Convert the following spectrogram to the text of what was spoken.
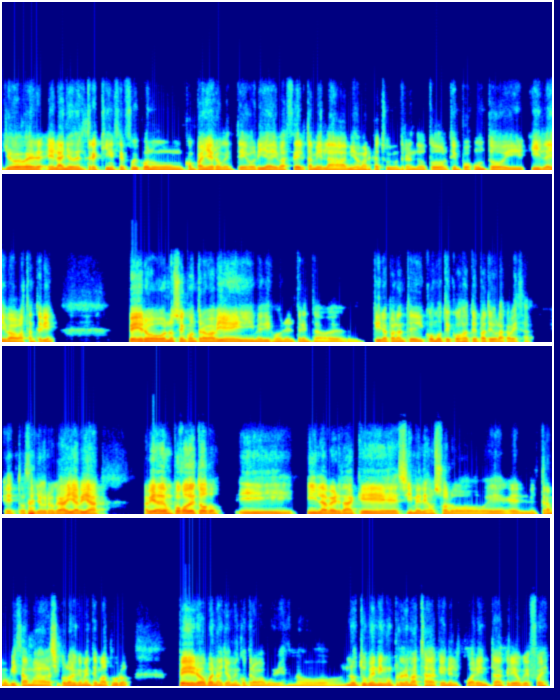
yo el, año del 315 fui con un compañero que en teoría iba a hacer también la misma marca, estuvimos entrenando todo el tiempo juntos y, y le iba bastante bien pero no se encontraba bien y me dijo en el 30, eh, tira para adelante y como te coja te pateo la cabeza. Entonces yo creo que ahí había, había de un poco de todo y, y la verdad que sí me dejó solo en el tramo quizá más psicológicamente más duro, pero bueno, yo me encontraba muy bien, no, no tuve ningún problema hasta que en el 40 creo que fue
